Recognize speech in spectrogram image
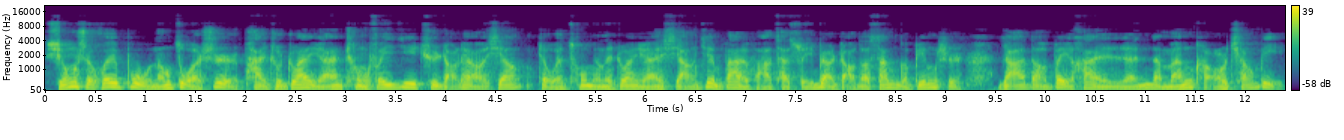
熊式辉不能做事，派出专员乘飞机去找廖耀湘。这位聪明的专员想尽办法，才随便找到三个兵士，押到被害人的门口枪毙，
